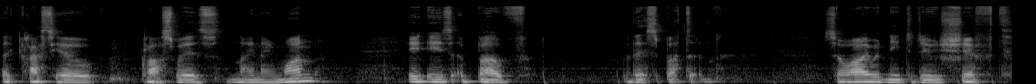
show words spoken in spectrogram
the Casio ClassWiz 991, it is above this button. So I would need to do Shift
